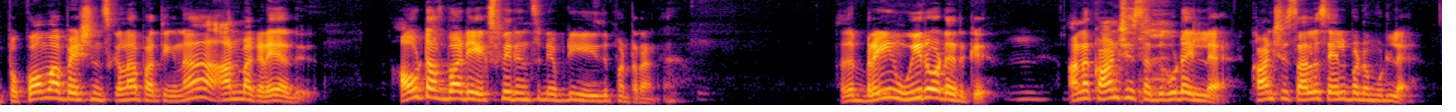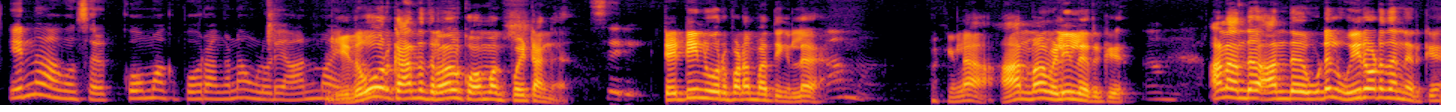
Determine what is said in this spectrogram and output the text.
இப்போ கோமா பேஷண்ட்ஸ்க்கெல்லாம் பார்த்தீங்கன்னா ஆன்மா கிடையாது. அவுட் ஆஃப் பாடி எக்ஸ்பீரியன்ஸ்னு எப்படி இது பண்ணுறாங்க அது பிரெயின் உயிரோட இருக்கு. ம். ஆனால் கான்ஷியஸ் அது கூட இல்லை. கான்ஷியஸால செயல்பட முடியல. என்ன ஆகும் சார் கோமாக்கு போறாங்கன்னா அவங்களுடைய ஆன்மா ஏதோ ஒரு காரணத்தினால கோமாக்கு போயிட்டாங்க. டெட்டின்னு ஒரு படம் பார்த்தீங்கல்ல ஆமா. ஓகேங்களா? ஆன்மா வெளியில இருக்கு. ஆனா அந்த அந்த உடல் உயிரோட தானே இருக்கு?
